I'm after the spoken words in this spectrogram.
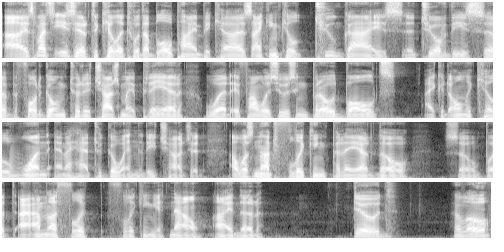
Uh, it's much easier to kill it with a blowpipe because I can kill two guys, uh, two of these uh, before going to recharge my prayer. Where if I was using broad bolts, I could only kill one and I had to go and recharge it. I was not flicking prayer though, so but I, am not flip flicking it now either. Dude, hello.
